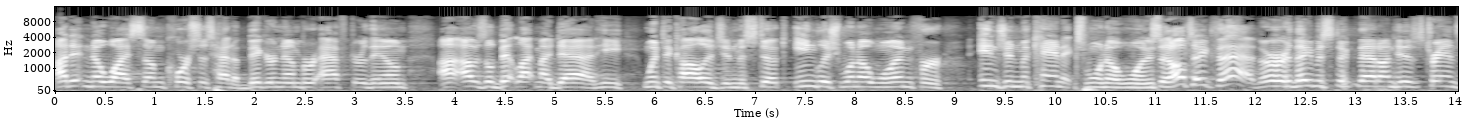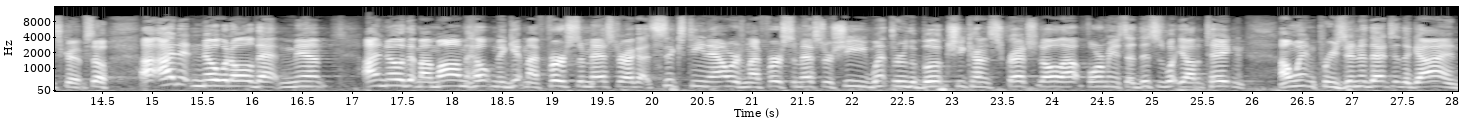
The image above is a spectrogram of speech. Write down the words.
I didn't know why some courses had a bigger number after them. I, I, was a bit like my dad. He went to college and mistook English 101 for Engine Mechanics 101. He said, I'll take that. Or they mistook that on his transcript. So I, I didn't know what all that meant. I know that my mom helped me get my first semester. I got 16 hours my first semester. She went through the book. She kind of scratched it all out for me and said, This is what you ought to take. And I went and presented that to the guy, and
